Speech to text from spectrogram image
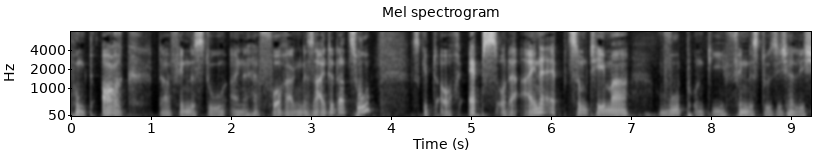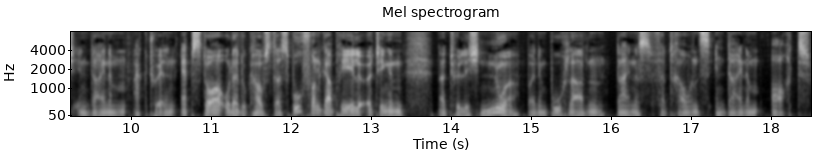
whoopmylife.org, da findest du eine hervorragende Seite dazu. Es gibt auch Apps oder eine App zum Thema Whoop und die findest du sicherlich in deinem aktuellen App Store oder du kaufst das Buch von Gabriele Oettingen natürlich nur bei dem Buchladen deines Vertrauens in deinem Ort.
